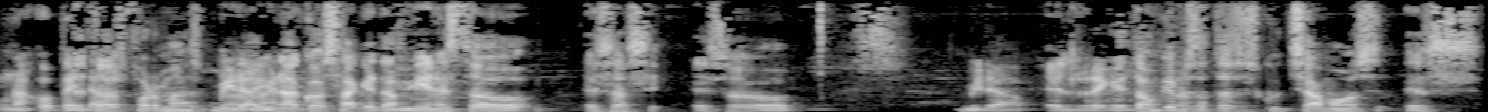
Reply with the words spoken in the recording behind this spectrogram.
Una De escopeta. todas formas, mira, hay una cosa que también esto es así, eso, mira, el reggaetón que nosotros escuchamos es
